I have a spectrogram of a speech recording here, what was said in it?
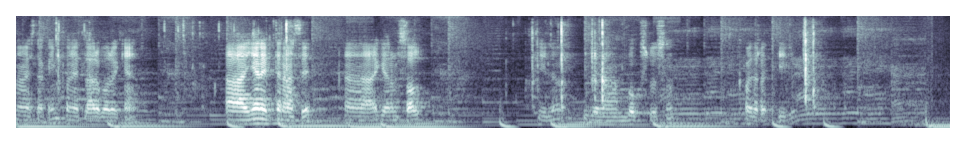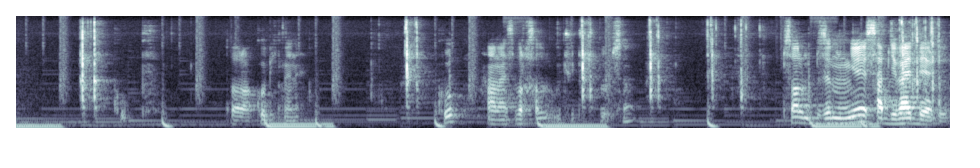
mana shunaqa imkoniyatlari bor ekan. Yana bitta narsa agar misol deylik bizada boks bo'lsin kvadrat deylik. Kub to'g'ri kubik mana kub hammasi bir xil uch uch bo'lsin. Misol biz bunga subdivide berdik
